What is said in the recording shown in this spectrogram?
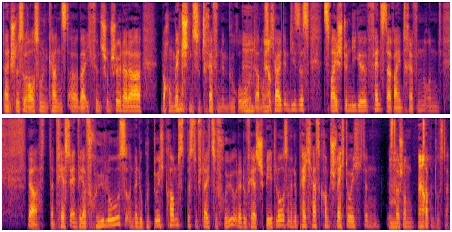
deinen Schlüssel rausholen kannst. Aber ich finde es schon schöner, da noch einen Menschen zu treffen im Büro. Mhm, und da muss ja. ich halt in dieses zweistündige Fenster reintreffen und ja, dann fährst du entweder früh los und wenn du gut durchkommst, bist du vielleicht zu früh oder du fährst spät los und wenn du Pech hast, kommt schlecht durch, dann ist mhm. da schon ja. zappenduster.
